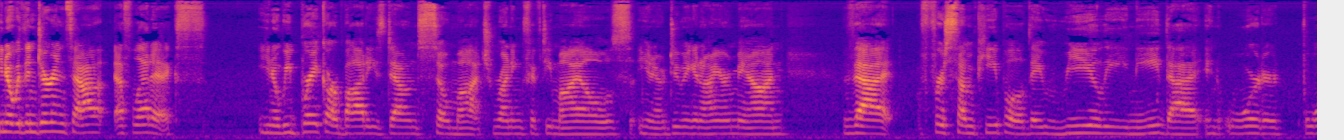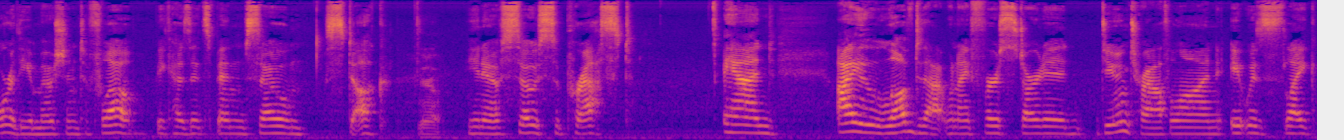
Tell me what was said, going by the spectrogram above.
you know, with endurance a- athletics, you know, we break our bodies down so much, running 50 miles, you know, doing an Ironman, that for some people, they really need that in order for the emotion to flow because it's been so stuck yeah, you know, so suppressed. And I loved that when I first started doing triathlon. It was like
